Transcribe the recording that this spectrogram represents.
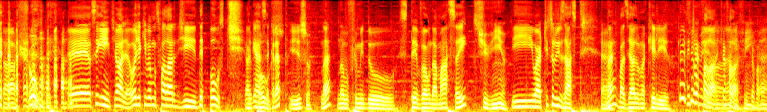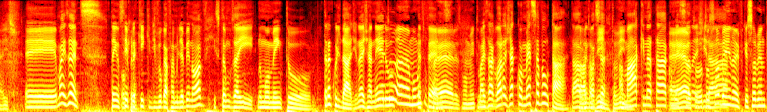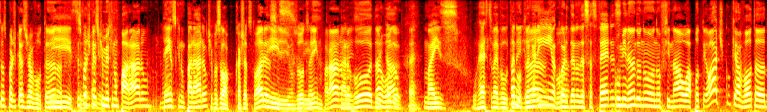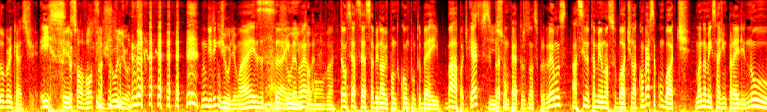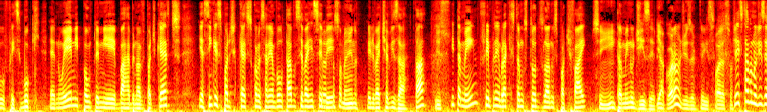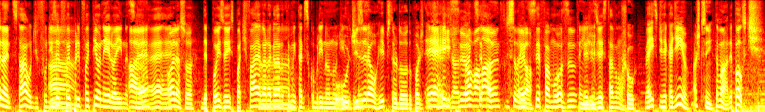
Tá show. é o seguinte, olha, hoje aqui vamos falar de The Post, A Guerra Depois. Secreta, Isso. né? Novo filme do Estevão da Massa aí. Estivinho. E o Artista do Desastre, É. né? Baseado naquele... Aquele a gente vai falar, a gente vai né, falar. Enfim, a gente vai falar. é isso. É, mas antes, tenho sempre Ok. aqui que divulgar a família B9. Estamos aí no momento tranquilidade, né? Janeiro. Momento, é, momento é férias. férias. momento... Mas agora já começa a voltar, tá? Tá, o tá negócio é- vindo, tá A vindo. máquina tá É, eu começando tô, a eu tô girar. sabendo aí. Fiquei sabendo que tem uns podcasts já voltando. Isso, Esses podcasts que meio que não pararam. né? Tem os que não pararam, Tipo, sei lá, Caixa de Histórias e Isso, uns outros aí isso. não pararam. mas- Naruhodo e Naruhodo, é. mas o resto vai voltando, Tá voltando, devagarinho, boa. acordando dessas férias. Culminando no, no final apoteótico, que é a volta do Braincast. Isso. Que só volta em julho. não diria em julho, mas Ah, ainda junho, não é tá agora. bom. Então você acessa b9.com.br barra podcasts para acompanhar todos os nossos programas. Assina também o nosso bot lá, conversa com o bot, manda mensagem para ele no Facebook, é no m.me barra b9 podcasts. E assim que esses podcasts começarem a voltar, você vai Você vai receber, ficar sabendo. ele vai te avisar, tá? Isso. E também, sempre lembrar que estamos todos lá no Spotify, Sim. também no Deezer. E agora no Deezer. Isso. Olha só. Já estava no Deezer antes, tá? O, Deezer Ah. foi, foi pioneiro aí nessa. Ah, é? Olha só. Depois veio Spotify, agora a Ah. galera também tá descobrindo no O, Deezer. o Deezer é o hipster do, do podcast. É Ele isso, Já antes tava lá antes de ser Antes legal. de ser famoso, Entendi. eles já estavam lá. Show. É isso de recadinho? Acho que sim. Então vamos lá, The Post.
